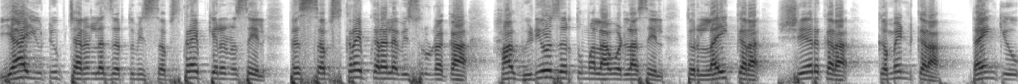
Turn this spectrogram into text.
या यूट्यूब चॅनलला जर तुम्ही सबस्क्राईब केलं नसेल तर सबस्क्राईब करायला विसरू नका. हा व्हिडिओ जर तुम्हाला आवडला असेल तर लाईक करा शेअर करा कमेंट करा. थँक्यू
